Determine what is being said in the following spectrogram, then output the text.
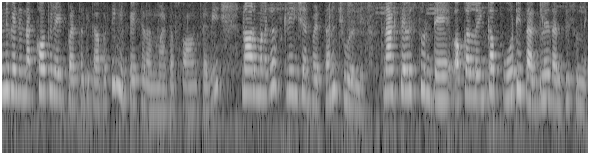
ఎందుకంటే నాకు కాపీ రైట్ పడుతుంది కాబట్టి నేను పెట్టాను అనమాట సాంగ్స్ అవి నార్మల్గా స్క్రీన్ షాట్ పెడతాను చూడండి. నాకు తెలుస్తుంటే ఒకళ్ళు ఇంకా పోటీ తగ్గలేదు అనిపిస్తుంది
